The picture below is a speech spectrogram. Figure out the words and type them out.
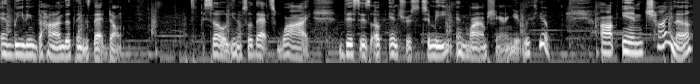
and leaving behind the things that don't. So, you know, so that's why this is of interest to me and why I'm sharing it with you. Uh, in China,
